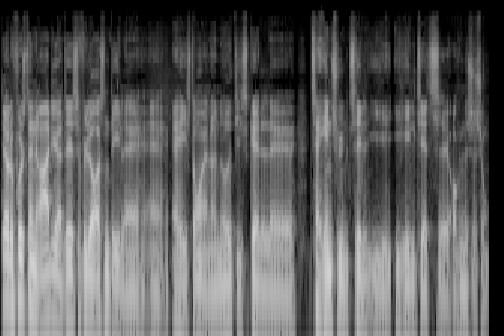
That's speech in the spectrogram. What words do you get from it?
Det har du fuldstændig ret i, og det er selvfølgelig også en del af, af, af historien, og noget, de skal øh, tage hensyn til i, i hele Jets øh, organisation.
